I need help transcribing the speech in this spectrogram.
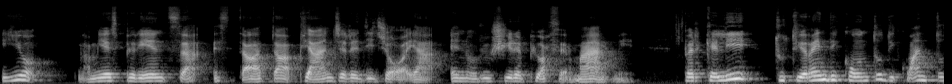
io, la mia esperienza è stata piangere di gioia e non riuscire più a fermarmi, perché lì tu ti rendi conto di quanto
